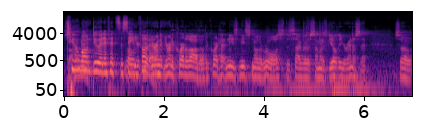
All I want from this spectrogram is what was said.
So two won't do it if it's the Well, same you're- photo. You're in, a- you're in a court of law, though. The court ha- needs, needs to know the rules, to decide whether someone is guilty or innocent. So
